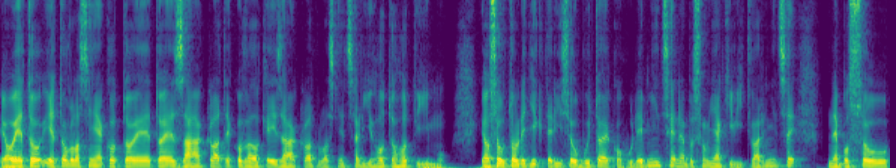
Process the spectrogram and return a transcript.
Jo, je to, je to vlastně jako to je, to je základ, jako velký základ vlastně celého toho týmu. Jo, jsou to lidi, kteří jsou buď to jako hudebníci, nebo jsou nějaký výtvarníci, nebo jsou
